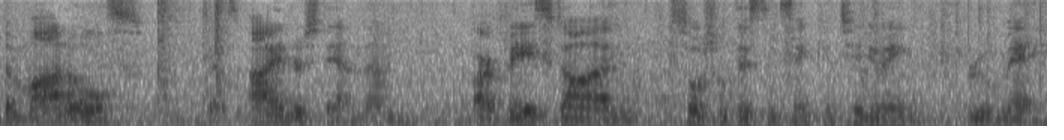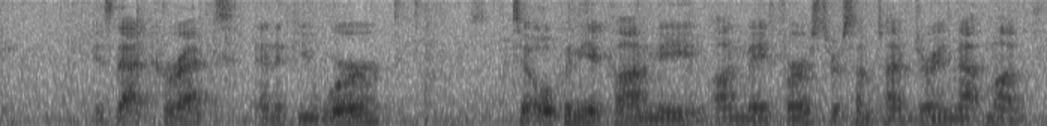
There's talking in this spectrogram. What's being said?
The models, as I understand them, are based on social distancing continuing through May. Is that correct? And if you were to open the economy on May 1st or sometime during that month,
